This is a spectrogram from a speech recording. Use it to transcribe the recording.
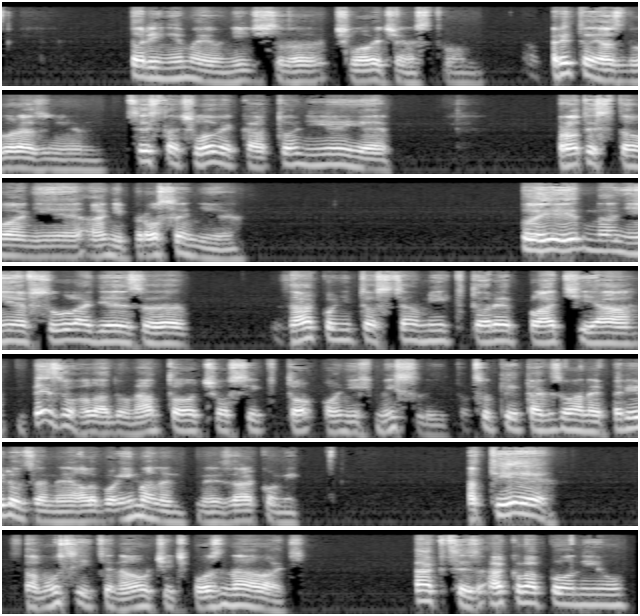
ktorí nemajú nič s človečenstvom. Preto ja zdôrazňujem, cesta človeka to nie je protestovanie ani prosenie. To je jednanie v súlade s zákonitosťami, ktoré platia bez ohľadu na to, čo si kto o nich myslí. To sú tie tzv. prirodzené alebo imanentné zákony. A tie sa musíte naučiť poznávať. Tak cez akvapóniu,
